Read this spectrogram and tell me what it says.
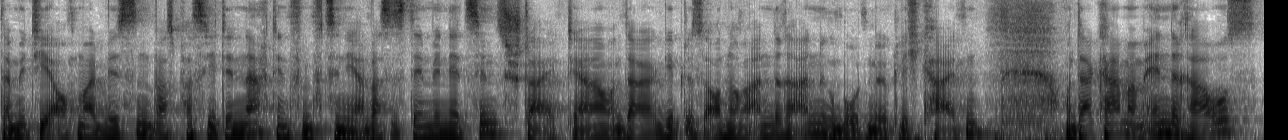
damit die auch mal wissen, was passiert denn nach den 15 Jahren? Was ist denn, wenn der Zins steigt? Ja, und da gibt es auch noch andere Angebotmöglichkeiten. Und da kam am Ende raus,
